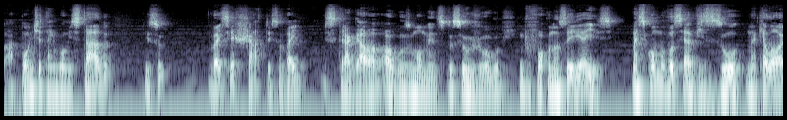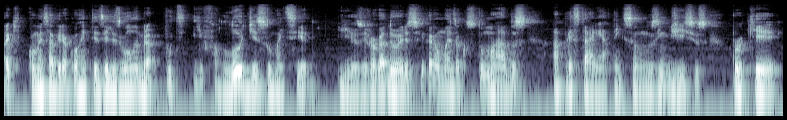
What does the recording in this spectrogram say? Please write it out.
A ponte está em bom estado? Isso vai ser chato, isso vai estragar alguns momentos do seu jogo em que o foco não seria esse. Mas como você avisou, naquela hora que começar a vir a correnteza, eles vão lembrar, putz, ele falou disso mais cedo. E os jogadores ficarão mais acostumados a prestarem atenção nos indícios, porque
